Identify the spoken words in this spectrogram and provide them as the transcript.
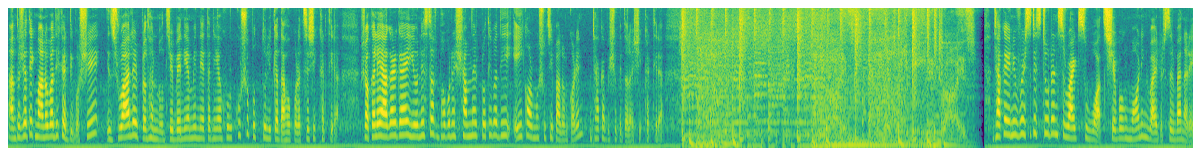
আন্তর্জাতিক মানবাধিকার দিবসে ইসরায়েলের প্রধানমন্ত্রী বেনিয়ামিন নেতানিয়াহুর কুশপুত্তলিকা দাহ করেছে শিক্ষার্থীরা। সকালে আগারগাঁয়ে ইউনিসেফ ভবনের সামনের প্রতিবাদী এই কর্মসূচি পালন করেন ঢাকা বিশ্ববিদ্যালয়ের শিক্ষার্থীরা। Dhaka university students rights watch এবং মর্নিং রাইডার্সের ব্যানারে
